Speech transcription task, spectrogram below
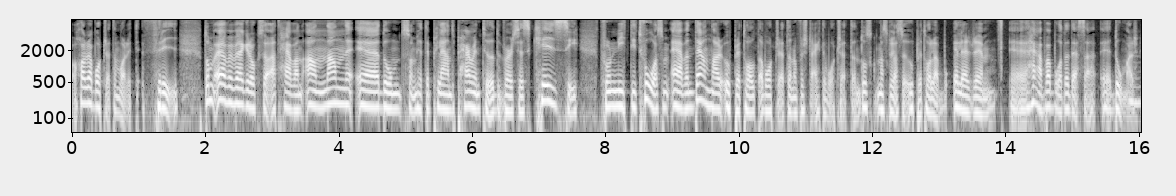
har aborträtten varit fri. De överväger också att häva en annan eh, dom som heter Planned Parenthood versus Casey från 92 som även den har upprätthållit aborträtten och förstärkt aborträtten. Då man skulle alltså upprätthålla eller eh, häva båda dessa eh, domar. Mm.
